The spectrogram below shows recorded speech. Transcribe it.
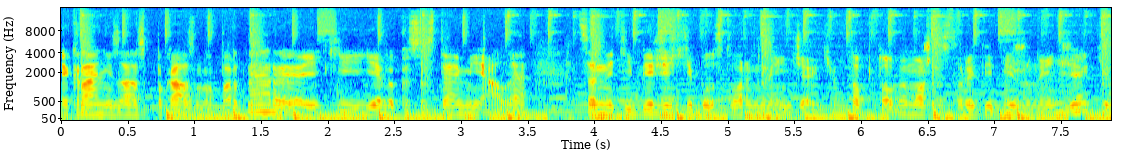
екрані зараз показано партнери, які є в екосистемі, але це не ті біржі, які були створені на інжектів. Тобто ви можете створити біржу на інжектів,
